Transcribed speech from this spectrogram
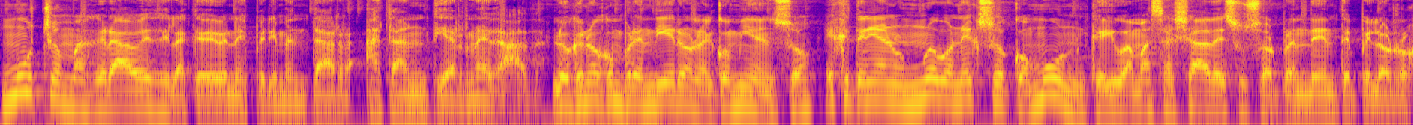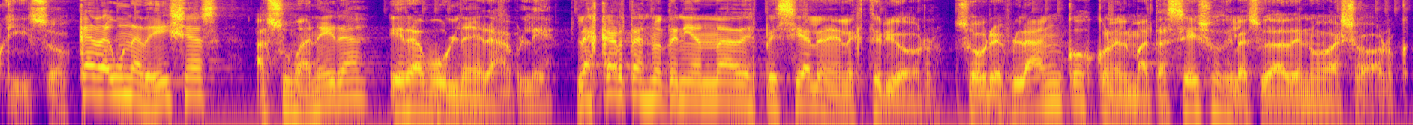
mucho más graves de la que deben experimentar a tan tierna edad. Lo que no comprendieron al comienzo es que tenían un nuevo nexo común que iba más allá de su sorprendente pelo rojizo. Cada una de ellas, a su manera, era vulnerable. Las cartas no tenían nada especial en el exterior, sobres blancos con el matasellos de la ciudad de Nueva York.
